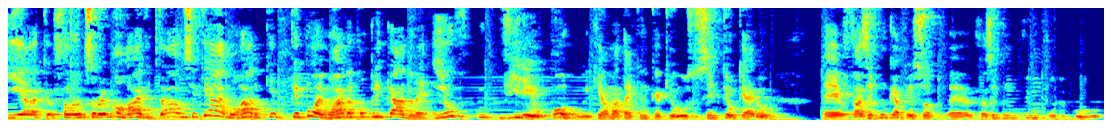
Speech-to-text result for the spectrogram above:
e falando sobre hemorroida e tal, não sei o que, ah, hemorroida, porque, porque pô, hemorroida é complicado, né? E eu virei o corpo, que é uma técnica que eu uso sempre que eu quero é, fazer com que a pessoa, é, fazer com que o público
